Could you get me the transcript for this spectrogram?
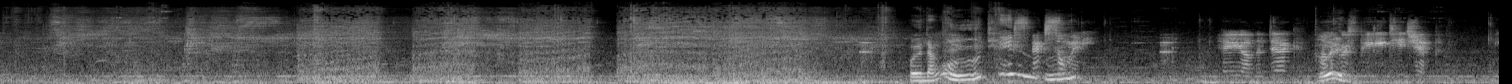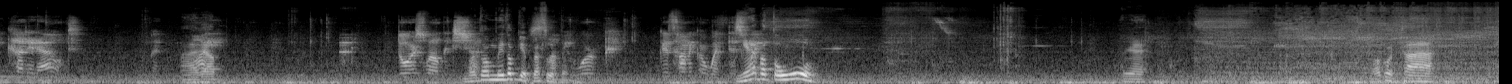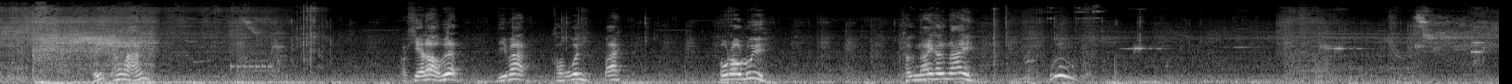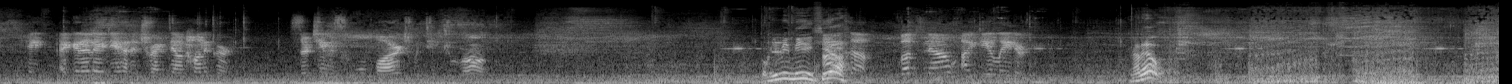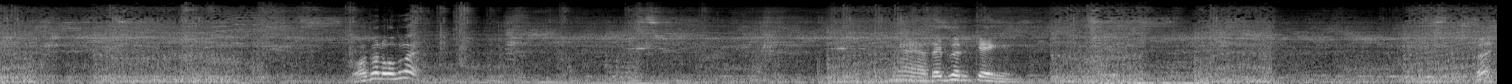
เปิดหนังอือ Didn't the deck, Hey. Honecker's PDT chip. He cut it out. But มาครับ why? Doors welded มัน shut. ต้องไม่ต้องเก็บกระสุน Sloppy work. Guess Honecker went this แงะ way. ประตูเป็นไงขอกดคาเฮ้ยข้างหลังโอเคแล้วเพื่อน ดีมาก ขอบคุณ ไป พวกเราลุย ข้างใน ข้างในวู้ track track down Honecker. Searching this whole barge would take too long. ตรงนี้ไม่มีเคลียร์ Eyes up. Bugs now, idea later. มาแล้วระวังด้วยระวังด้วยแม่ได้เพื่อนเก่ง เฮ้ย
